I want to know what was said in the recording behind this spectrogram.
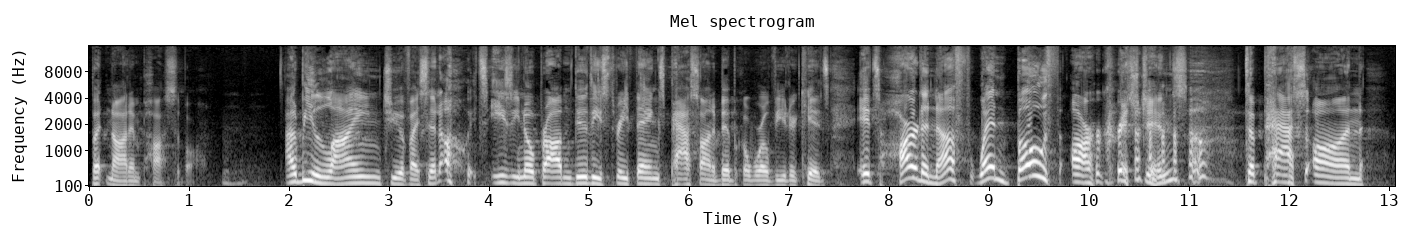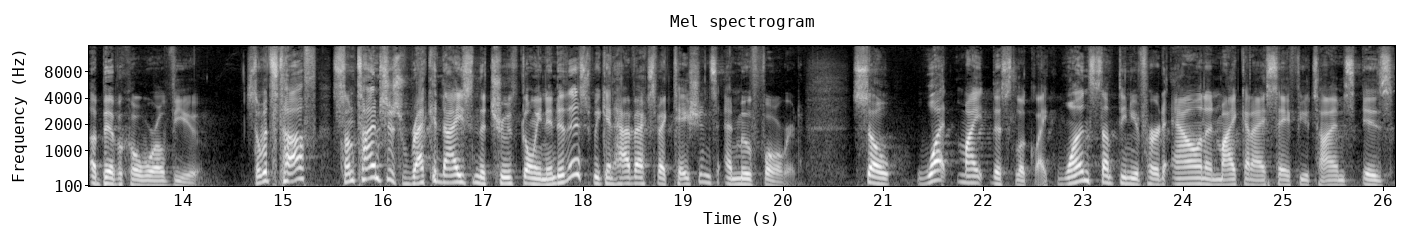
but not impossible. Mm-hmm. I'd be lying to you if I said, oh, it's easy, no problem, do these three things, pass on a biblical worldview to kids. It's hard enough when both are Christians to pass on a biblical worldview. So it's tough. Sometimes just recognizing the truth going into this, we can have expectations and move forward. So, what might this look like? One, something you've heard Alan and Mike and I say a few times is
